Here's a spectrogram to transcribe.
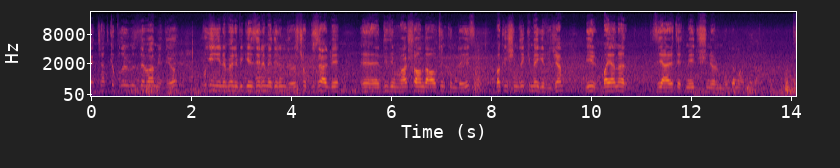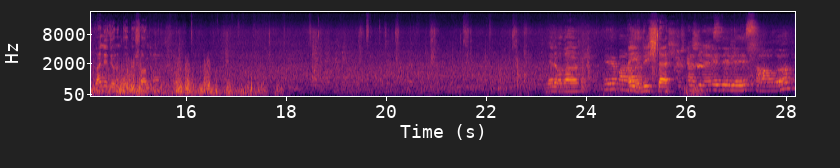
Evet çat kapılarımız devam ediyor. Bugün yine böyle bir gezelim edelim diyoruz. Çok güzel bir e, Didim var. Şu anda Altınkum'dayız. Bakın şimdi kime gireceğim? Bir bayana ziyaret etmeyi düşünüyorum. Burada mı arkada? Zannediyorum burada şu anda. Merhabalar. Merhaba. Hayırlı işler. Teşekkür ederiz. Sağ olun.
